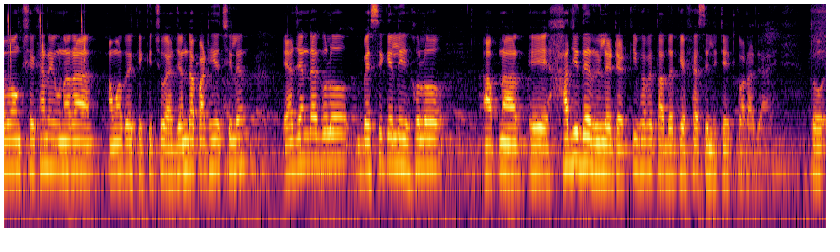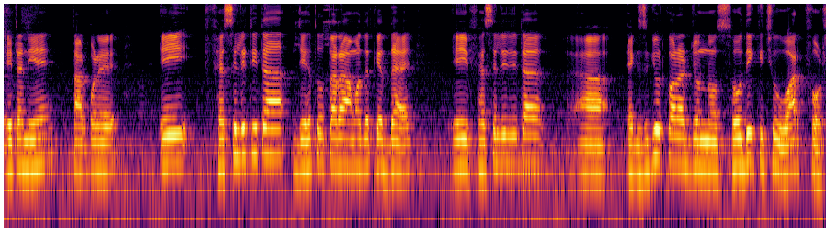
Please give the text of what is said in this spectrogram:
এবং সেখানে ওনারা আমাদেরকে কিছু এজেন্ডা পাঠিয়েছিলেন। এজেন্ডাগুলো বেসিক্যালি হলো আপনার এই হাজিদের রিলেটেড কীভাবে তাদেরকে ফ্যাসিলিটেট করা যায়। তো এটা নিয়ে তারপরে এই ফ্যাসিলিটিটা যেহেতু তারা আমাদেরকে দেয়, এই ফ্যাসিলিটিটা এক্সিকিউট করার জন্য সৌদি কিছু ওয়ার্কফোর্স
